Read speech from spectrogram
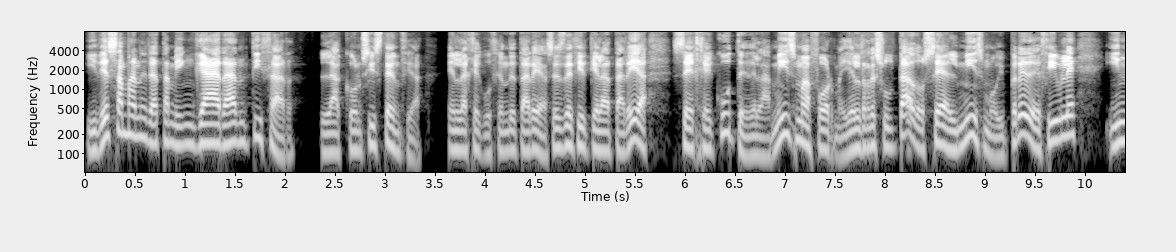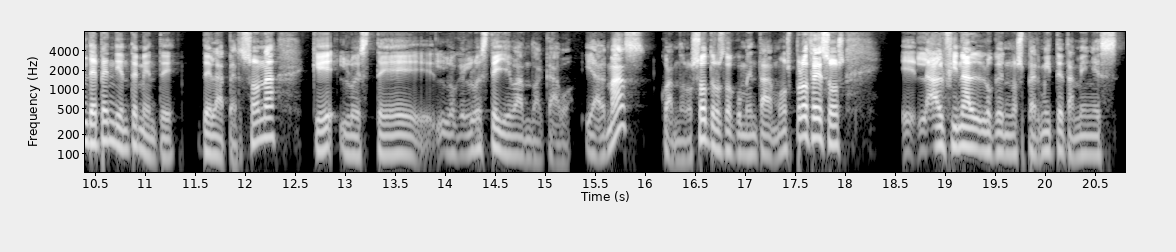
y de esa manera también garantizar la consistencia en la ejecución de tareas, es decir, que la tarea se ejecute de la misma forma y el resultado sea el mismo y predecible independientemente de la persona que lo esté, lo, que lo esté llevando a cabo. Y además, cuando nosotros documentamos procesos, al final lo que nos permite también es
